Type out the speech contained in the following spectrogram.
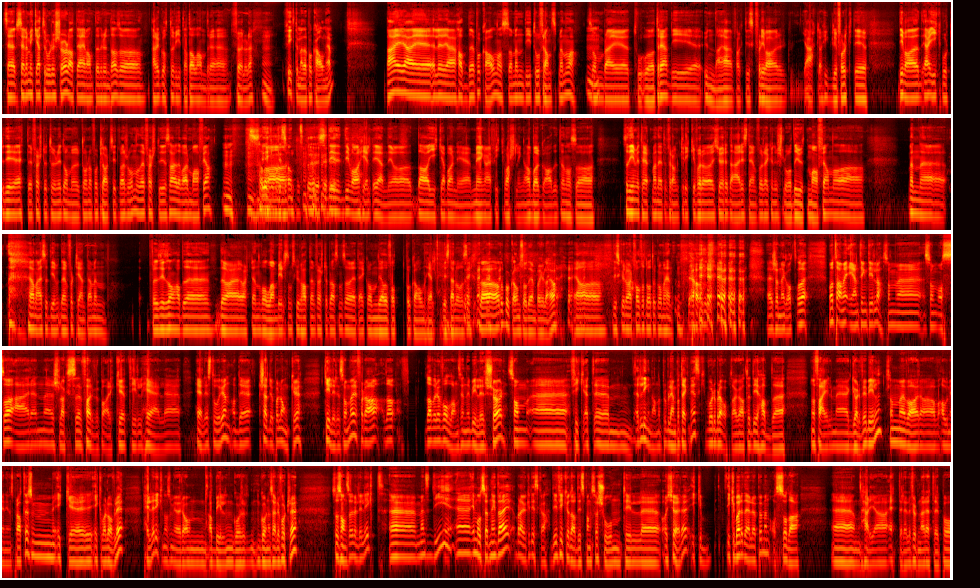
selv, selv om ikke jeg tror det sjøl, at jeg vant den runda, så er det godt å vite at alle andre føler det. Fikk du med deg pokalen hjem? Nei, jeg, eller jeg hadde pokalen også, men de to franskmennene, da, Mm. som ble to og tre, de unna jeg faktisk, for de var jækla hyggelige folk. De, de var, jeg gikk bort til de etter første turen i dommertårnet og forklarte situasjonen, og det første de sa, det var mafia. Så, da, så de, de var helt enige, og da gikk jeg bare ned med en gang jeg fikk varslinga, og bare ga det til henne. Så, så de inviterte meg ned til Frankrike for å kjøre der istedenfor, så jeg kunne slå de uten mafiaen. Og, men eh, Ja, nei, så de, den fortjente jeg, men for å si det sånn, hadde det vært en Vollan-bil som skulle hatt den førsteplassen, så vet jeg ikke om de hadde fått pokalen helt, hvis det er lov å si. Da hadde pokalen stått hjemme på hylla, ja. Ja, de skulle i hvert fall fått lov til å komme og hente den. ja, Det skjønner jeg godt. Og det, må ta med én ting til, da, som, eh, som også er en eh, slags farve på arket til hele, hele historien. Og det skjedde jo på Lånke tidligere i sommer, for da, da, da var det Vollan sine biler sjøl som eh, fikk et, eh, et lignende problem på teknisk, hvor det ble oppdaga at de hadde noe feil med gulvet i bilen, som var av aluminiumsplater, som ikke, ikke var lovlig. Heller ikke noe som gjør om at bilen går, går noe særlig fortere. Så sånn sett veldig likt. Eh, mens de, eh, i motsetning til deg, ble jo ikke diska. De fikk jo da dispensasjon til eh, å kjøre. Ikke, ikke bare det løpet, men også da eh, helga etter eller 14 dager etter på,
